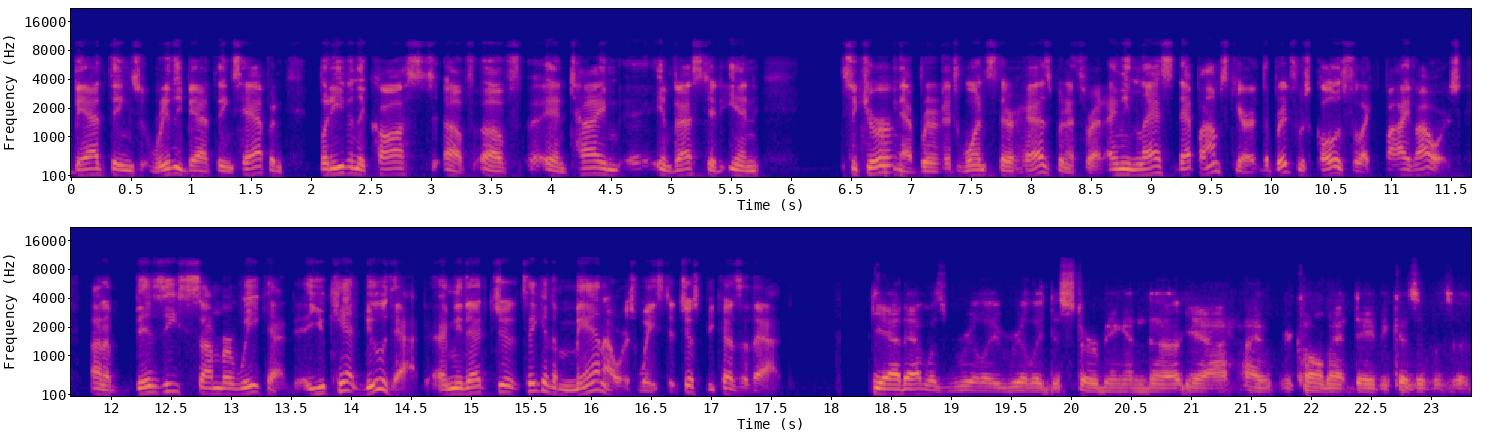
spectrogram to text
bad things, really bad things happen, but even the cost of of and time invested in securing that bridge once there has been a threat. I mean, last that bomb scare, the bridge was closed for like five hours on a busy summer weekend. You can't do that. I mean, that just think of the man hours wasted just because of that. Yeah, that was really really disturbing, and uh, yeah, I recall that day because it was a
